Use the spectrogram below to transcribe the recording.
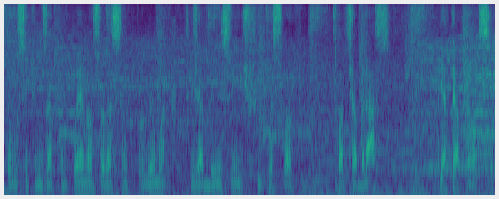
para você que nos acompanha. Nossa oração é que o programa seja bênção e edifique a sua vida. Forte abraço e até a próxima.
